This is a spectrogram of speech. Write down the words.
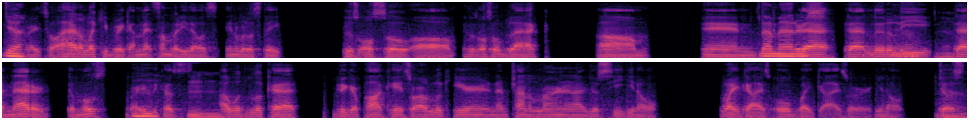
Yeah. right? So I had a lucky break. I met somebody that was in real estate. He was also um he was also black, um, and That matters. that that literally Yeah. that mattered the most, right? Mhm. Because Mhm. I would look at BiggerPockets, or I look here and I'm trying to learn, and I just see you know white guys, old white guys, or you know Yeah. just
